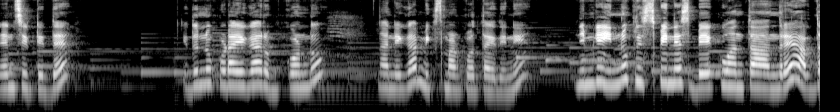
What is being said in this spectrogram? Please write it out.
ನೆನೆಸಿಟ್ಟಿದ್ದೆ. ಇದನ್ನು ಕೂಡ ಈಗ ರುಬ್ಕೊಂಡು ನಾನೀಗ ಮಿಕ್ಸ್ ಮಾಡ್ಕೊಳ್ತಾ ಇದ್ದೀನಿ. ನಿಮಗೆ ಇನ್ನೂ ಕ್ರಿಸ್ಪಿನೆಸ್ ಬೇಕು ಅಂತ ಅಂದರೆ ಅರ್ಧ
